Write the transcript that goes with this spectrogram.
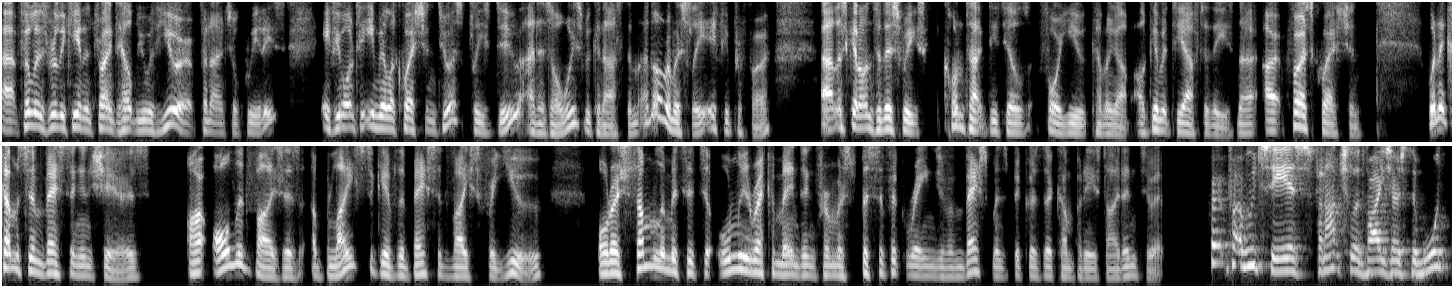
uh, Phil is really keen on trying to help you with your financial queries. If you want to email a question to us, please do. And as always, we can ask them anonymously if you prefer. Uh, let's get on to this week's contact details for you coming up. I'll give it to you after these. Now, our first question When it comes to investing in shares, are all advisors obliged to give the best advice for you? Or are some limited to only recommending from a specific range of investments because their company is tied into it? What I would say is financial advisors, they won't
